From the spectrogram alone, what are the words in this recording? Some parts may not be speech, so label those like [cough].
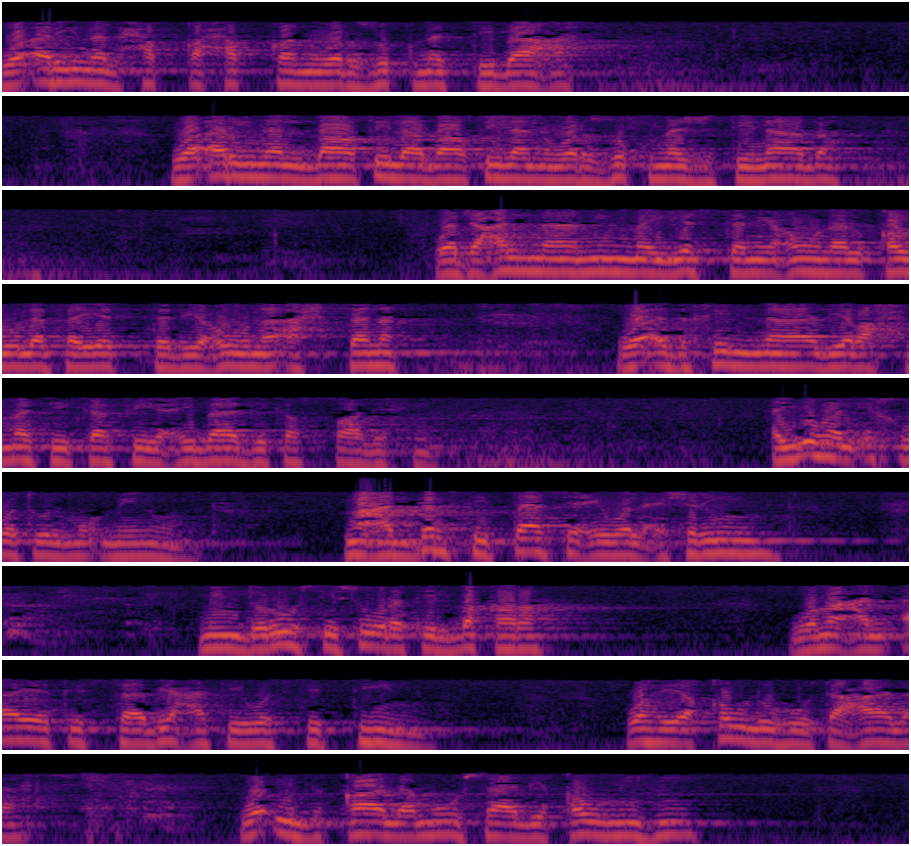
وأرنا الحق حقا وارزقنا اتباعه. وأرنا الباطل باطلا وارزقنا اجتنابه. واجعلنا ممن يستمعون القول فيتبعون أحسنه. وأدخلنا برحمتك في عبادك الصالحين. أيها الإخوة المؤمنون مع الدرس التاسع والعشرين من دروس سورة البقرة ومع الآية السابعة والستين وهي قوله تعالى وإذ قال موسى لقومه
